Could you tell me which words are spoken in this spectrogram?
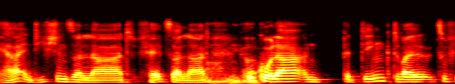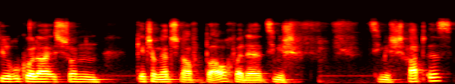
ja, Endivensalat, Feldsalat, Oh. Rucola und bedingt, weil zu viel Rucola ist schon, geht schon ganz schön auf den Bauch, weil der ziemlich, ziemlich hart ist.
